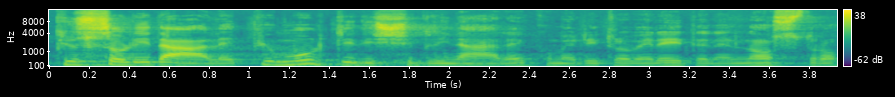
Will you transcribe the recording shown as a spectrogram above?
più solidale, più multidisciplinare, come ritroverete nel nostro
